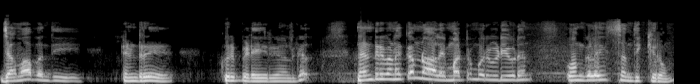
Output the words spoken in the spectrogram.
ஜமாபந்தி என்று குறிப்பிடுகிறார்கள். நன்றி வணக்கம். நாளை மற்றும் ஒரு வீடியோடன் உங்களை சந்திக்கிறோம்.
